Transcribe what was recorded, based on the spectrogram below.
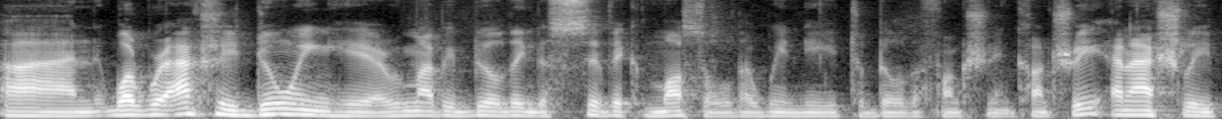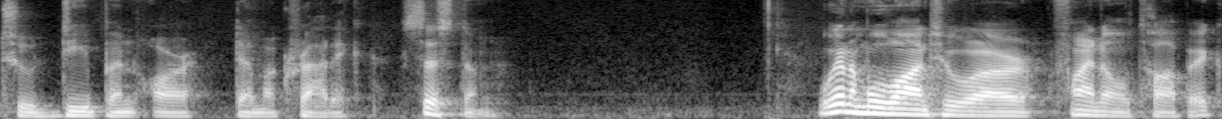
And what we're actually doing here, we might be building the civic muscle that we need to build a functioning country and actually to deepen our democratic system. We're going to move on to our final topic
